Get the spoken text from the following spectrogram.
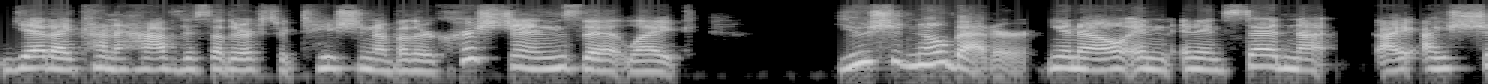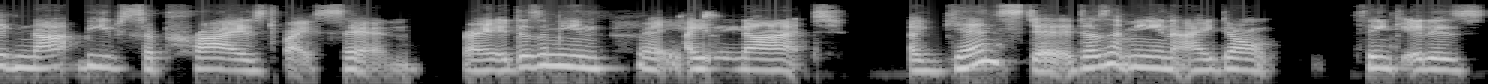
yet I kind of have this other expectation of other Christians that like you should know better, you know, and and instead not I, I should not be surprised by sin, right? It doesn't mean right. I'm not against it. It doesn't mean I don't think it is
